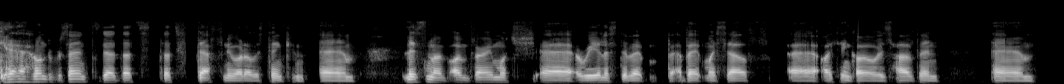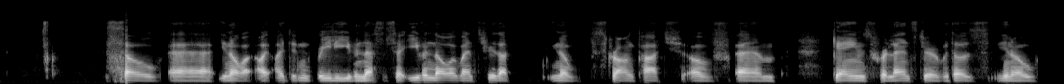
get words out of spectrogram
Yeah, hundred percent. That, that's that's definitely what I was thinking. Um, listen, I'm I'm very much uh, a realist about about myself. Uh, I think I always have been. Um, so uh, you know, I, I didn't really even necessarily, even though I went through that you know strong patch of um, games for Leinster with those you know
